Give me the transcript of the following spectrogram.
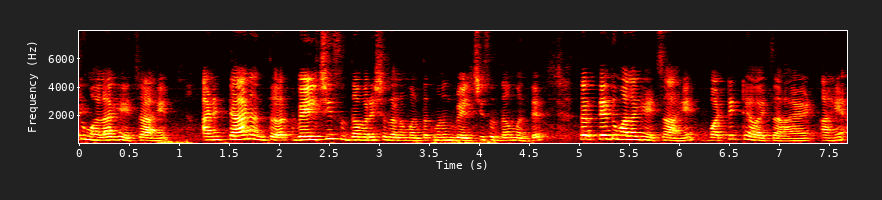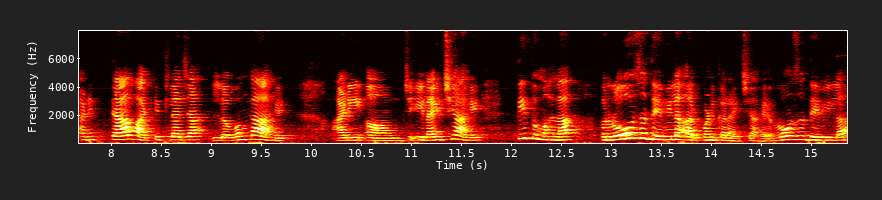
तुम्हाला घ्यायचं आहे. आणि त्यानंतर वेलची सुद्धा बरेचसे जण म्हणतात म्हणून वेलची सुद्धा म्हणते. तर ते तुम्हाला घ्यायचं आहे वाटीत ठेवायचं आहे आहे. आणि त्या वाटीतल्या ज्या लवंगा आहेत आणि जी इलायची आहे ती तुम्हाला रोज देवीला अर्पण करायची आहे. रोज देवीला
